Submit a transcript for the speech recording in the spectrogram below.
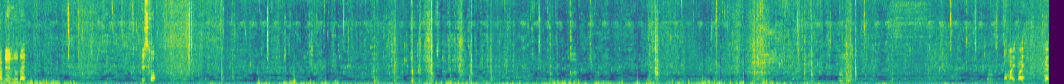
Hãy subscribe cho không bỏ lỡ những video Presko. Pamahit pa eh. Okay.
